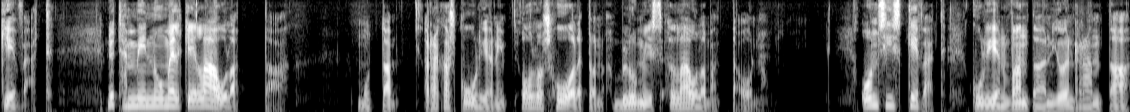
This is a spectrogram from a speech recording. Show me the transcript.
kevät. Nythän minuu melkein laulattaa. Mutta rakas kuulijani, olos huoleton, Blumis laulamatta on. On siis kevät, kuljen Vantaanjoen rantaa,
